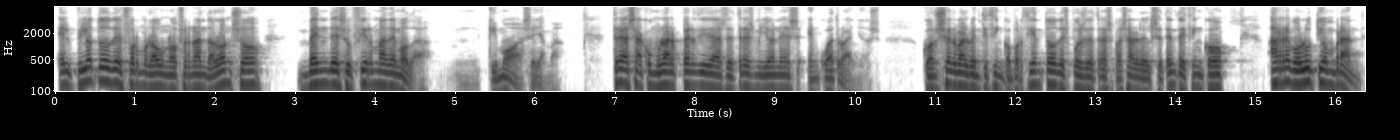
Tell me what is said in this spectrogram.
El piloto de Fórmula 1 Fernando Alonso vende su firma de moda, Kimoa se llama, tras acumular pérdidas de 3 millones en cuatro años. Conserva el 25% después de traspasar el 75% a Revolution Brand,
